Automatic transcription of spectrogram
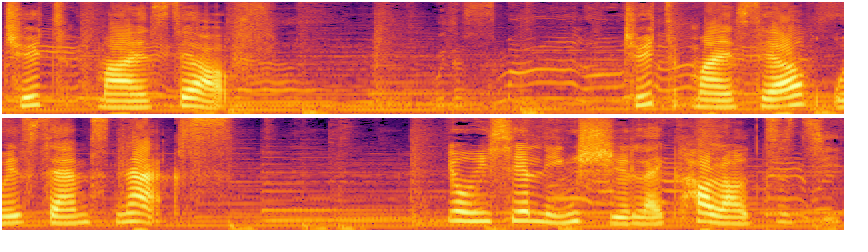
Treat myself。Treat myself with some snacks，用一些零食来犒劳自己。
